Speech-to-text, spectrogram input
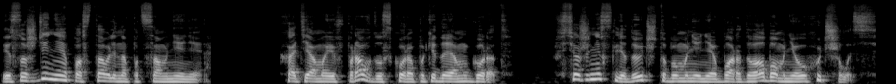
И суждение поставлено под сомнение. Хотя мы и вправду скоро покидаем город, все же не следует, чтобы мнение Барду обо мне ухудшилось.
